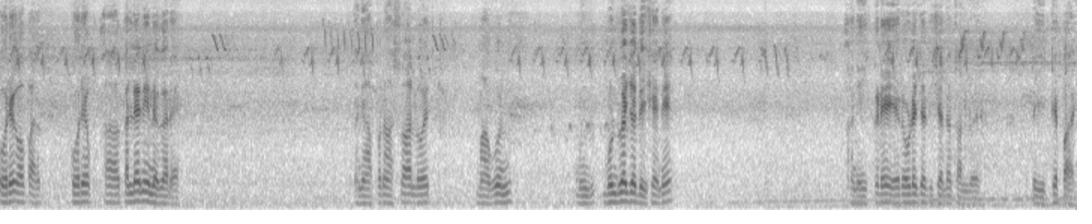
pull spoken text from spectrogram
कोरेगाव पार्क कोरे कल्याणी नगर आहे. आणि आपण असं आलो आहेत मागून मुंड मुंडव्याच्या दिशेने. आणि इकडे येरोड्याच्या दिशेला चाललो आहे तर इथे पाय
